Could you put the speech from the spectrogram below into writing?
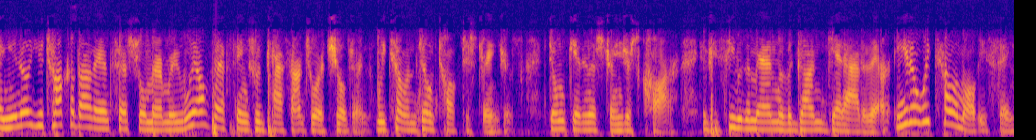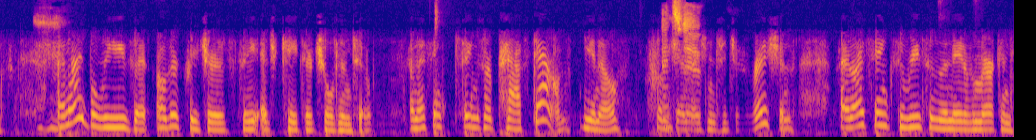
And you know, you talk about ancestral memory. We all have things we pass on to our children. We tell them, don't talk to strangers. Don't get in a stranger's car. If you see with a man with a gun, get out of there. You know, we tell them all these things. Mm-hmm. And I believe that other creatures, they educate their children too. And I think things are passed down, you know, from And so- generation to generation. And I think the reason the Native Americans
